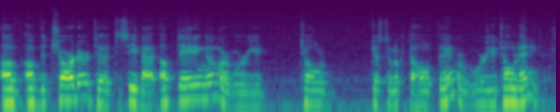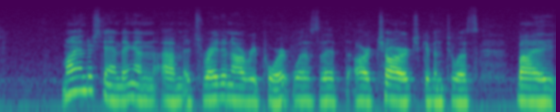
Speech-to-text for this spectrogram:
of, of the charter to, to see about updating them? Or were you told just to look at the whole thing, or were you told anything? My understanding, and um, it's right in our report, was that our charge given to us by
